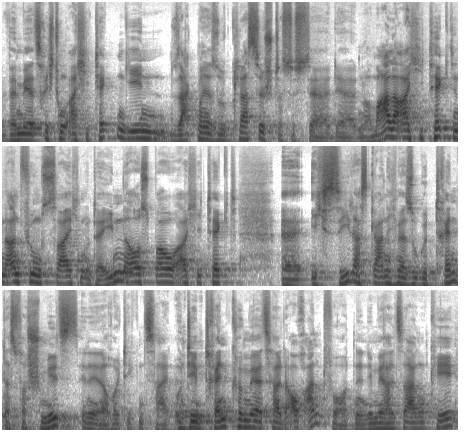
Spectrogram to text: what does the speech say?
Wenn wir jetzt Richtung Architekten gehen, sagt man ja so klassisch, das ist der, der normale Architekt in Anführungszeichen und der Innenausbauarchitekt. Äh, ich sehe das gar nicht mehr so getrennt, das verschmilzt in der heutigen Zeit. Und dem Trend können wir jetzt halt auch antworten, indem wir halt sagen, okay,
